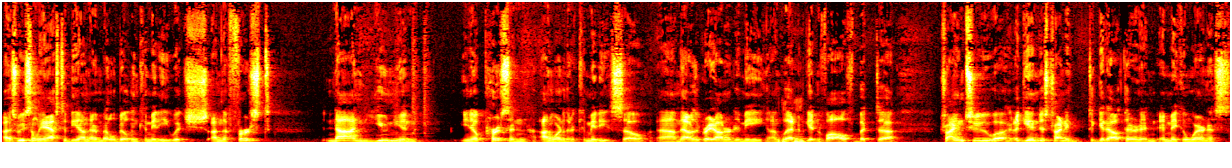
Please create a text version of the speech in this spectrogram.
I was recently asked to be on their metal building committee, which I'm the first non-union, you know, person on one of their committees. So um, that was a great honor to me. I'm glad to get involved, but uh, trying to uh, again, just trying to, to get out there and, and make awareness,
